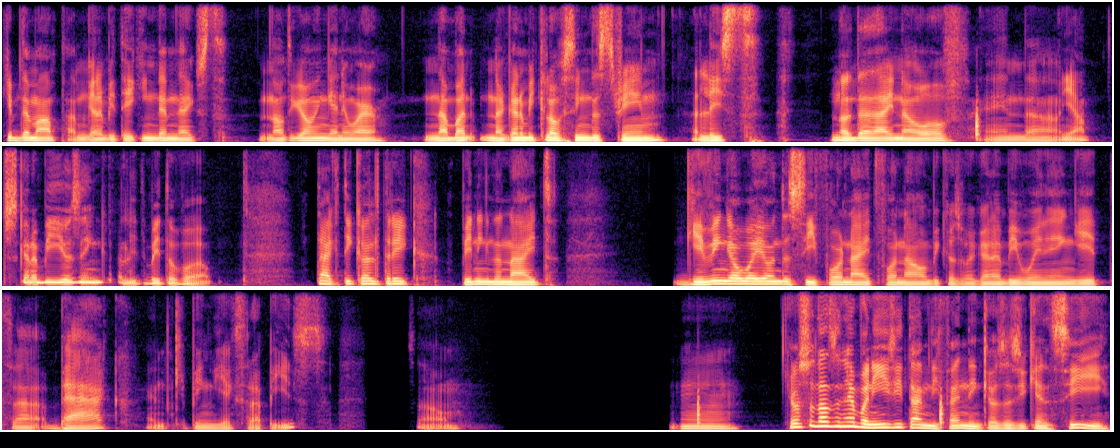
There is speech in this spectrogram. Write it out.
Keep them up. I'm gonna be taking them next. Not going anywhere. Not, not gonna be closing the stream at least not that I know of. And uh, yeah, just gonna be using a little bit of a tactical trick, pinning the knight, giving away on the c4 knight for now because we're gonna be winning it uh, back and keeping the extra piece. So mm. he also doesn't have an easy time defending because as you can see,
